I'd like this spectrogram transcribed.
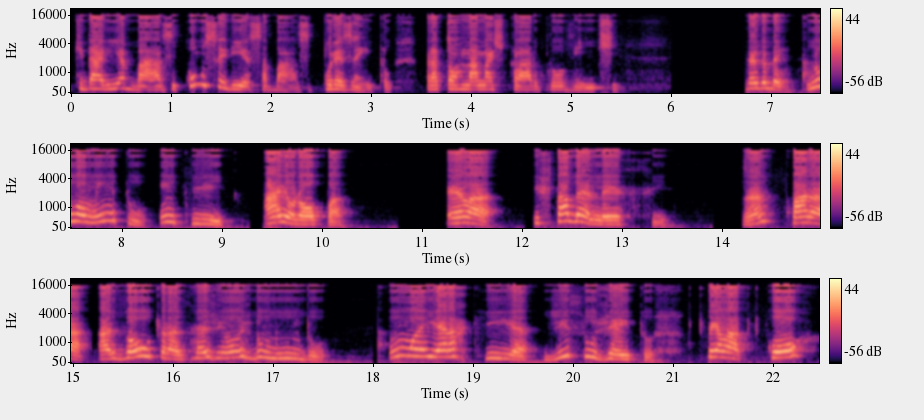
que daria base. Como seria essa base, por exemplo, para tornar mais claro para o ouvinte? Veja bem, no momento em que a Europa ela estabelece né, para as outras regiões do mundo uma hierarquia de sujeitos pela cor,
